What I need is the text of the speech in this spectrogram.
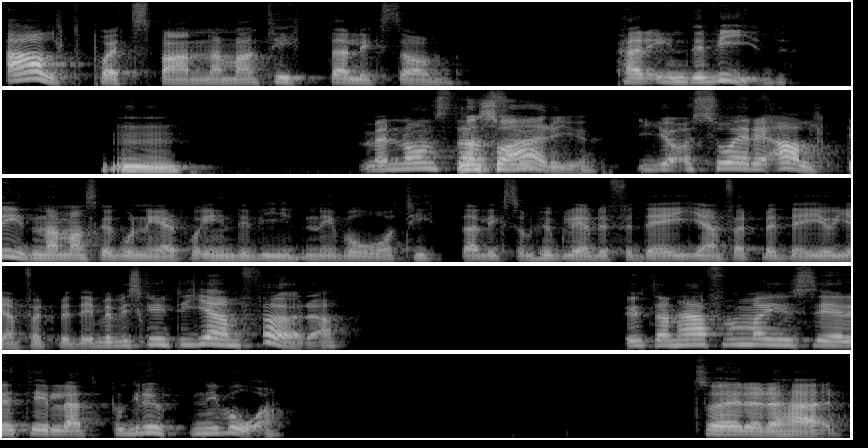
allt på ett spann när man tittar liksom per individ. Mm. Men någonstans... Men så är det ju. Ja, så är det alltid när man ska gå ner på individnivå och titta liksom hur blev det för dig jämfört med dig och jämfört med dig. Men vi ska ju inte jämföra. Utan här får man ju se det till att på gruppnivå så är det det här.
